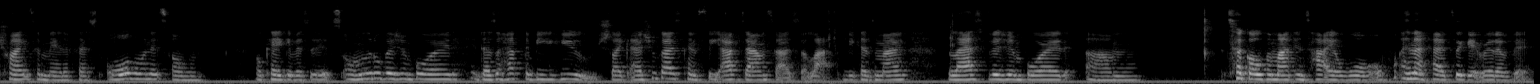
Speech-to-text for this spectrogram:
trying to manifest all on its own. Okay, give it its own little vision board. It doesn't have to be huge. Like as you guys can see, I've downsized a lot because my last vision board, um, took over my entire wall and I had to get rid of it.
